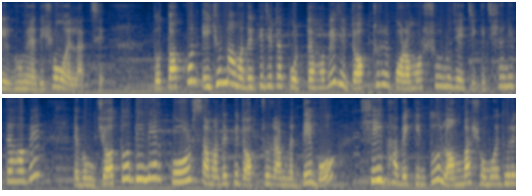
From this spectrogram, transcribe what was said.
দীর্ঘমেয়াদী সময় লাগছে। তো তখন এই জন্য আমাদেরকে যেটা করতে হবে যে ডক্টরের পরামর্শ অনুযায়ী চিকিৎসা নিতে হবে এবং যত দিনের কোর্স আমাদেরকে ডক্টর আমরা দেব, সেইভাবে কিন্তু লম্বা সময় ধরে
